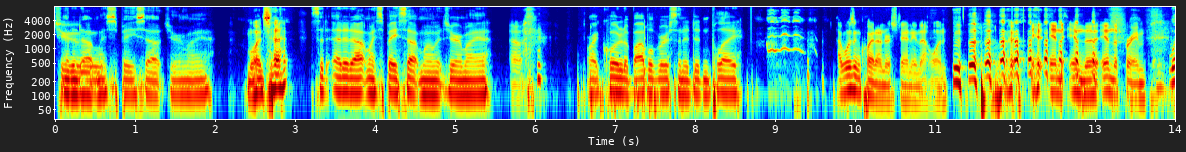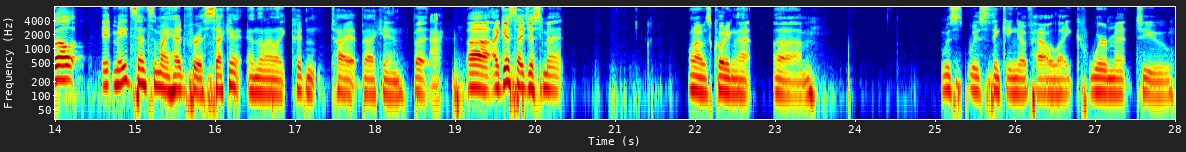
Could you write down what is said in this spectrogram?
To edit out my space out, Jeremiah. what's that? said edit out my space out moment, Jeremiah. Oh, or I quoted a Bible verse and it didn't play. I wasn't quite understanding that one in, in in the in the frame. Well, it made sense in my head for a second, and then I like couldn't tie it back in. But Ah. uh, I guess I just meant when I was quoting that um, was was thinking of how like we're meant to,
